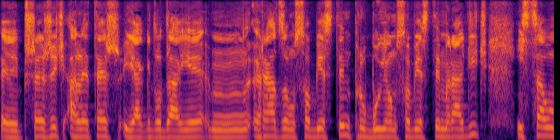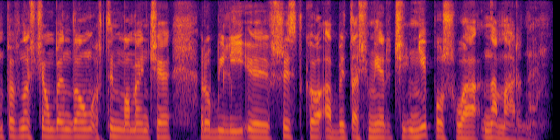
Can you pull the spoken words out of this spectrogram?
e, przeżyć, ale też, jak dodaje, mm, radzą sobie z tym, próbują sobie z tym radzić i z całą pewnością będą w tym momencie robili wszystko, aby ta śmierć nie poszła na marne.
